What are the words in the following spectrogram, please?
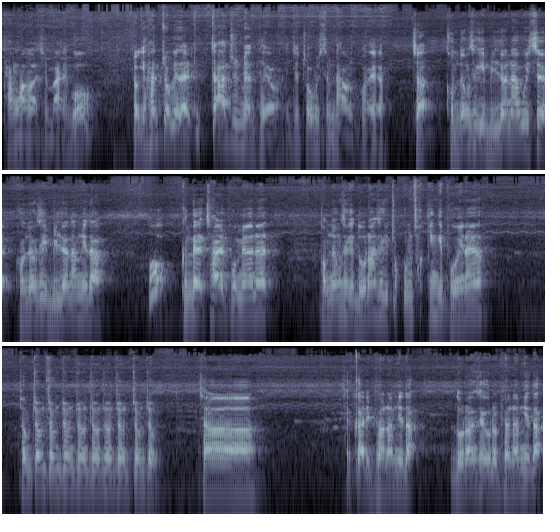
당황하지 말고 여기 한쪽에다 이렇게 짜주면 돼요. 이제 조금 있으면 나올 거예요. 자 검정색이 밀려나고 있어요. 검정색이 밀려납니다. 어 근데 잘 보면은 검정색이 노란색이 조금 섞인 게 보이나요? 점점점점점점점점점. 자 색깔이 변합니다 노란색으로 변합니다.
